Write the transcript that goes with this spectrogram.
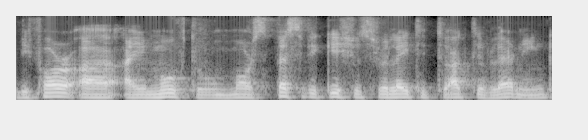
Before uh, I move to more specific issues related to active learning,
